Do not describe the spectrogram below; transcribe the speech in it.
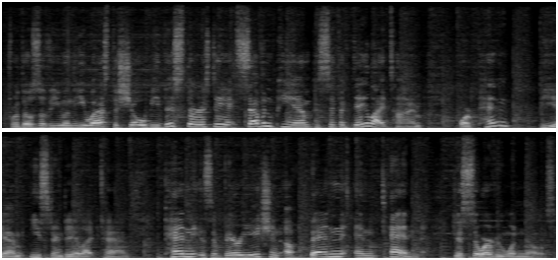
For those of you in the US, the show will be this Thursday at 7 p.m. Pacific Daylight Time or 10 p.m. Eastern Daylight Time. Pen is a variation of Ben and 10 just so everyone knows.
